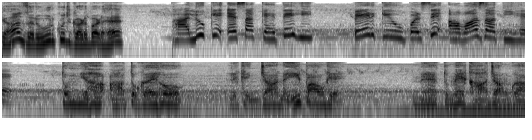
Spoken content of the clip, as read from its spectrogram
यहाँ ज़रूर कुछ गड़बड़ है। भालू के ऐसा कहते ही पेड़ के ऊपर से आवाज़ आती है। तुम यहाँ आ तो गए हो लेकिन जा नहीं पाओगे। मैं तुम्हें खा जाऊँगा।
